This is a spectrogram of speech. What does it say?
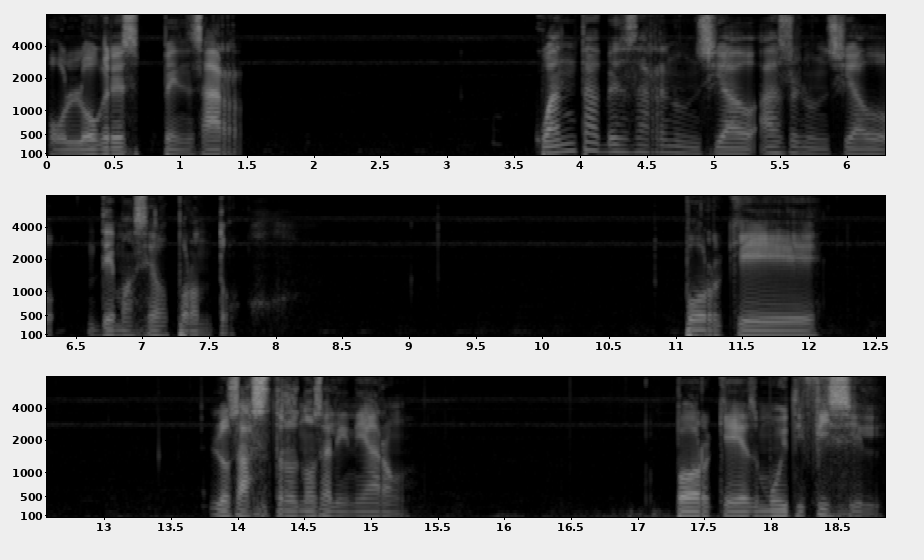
o logres pensar cuántas veces has renunciado, has renunciado demasiado pronto. Porque los astros no se alinearon. Porque es muy difícil.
